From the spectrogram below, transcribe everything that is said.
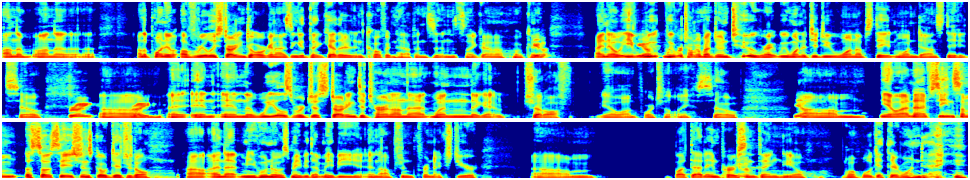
on the on the on the point of, of really starting to organize and get together. Then COVID happens, and it's like, oh, okay. Yeah. I know. Even Yeah. we, we were talking about doing two, right? We wanted to do one upstate and one downstate. So Right, um, right. and and the wheels were just starting to turn on that when they got shut off. You know, unfortunately. So, Yeah. um, you know, and I've seen some associations go digital, uh, and that me who knows maybe that may be an option for next year. Um, but that in person Yeah. thing, you know, well, we'll get there one day.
